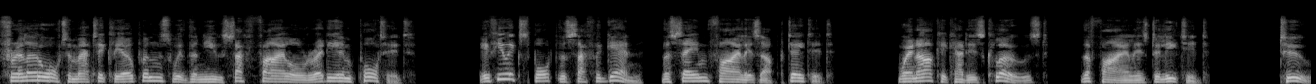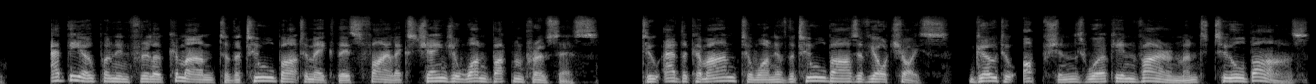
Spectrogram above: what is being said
Frilo automatically opens with the new SAF file already imported. If you export the SAF again, the same file is updated. When ArchiCAD is closed, the file is deleted. 2. Add the Open in Frilo command to the toolbar to make this file exchange a one-button process. To add the command to one of the toolbars of your choice, go to Options Work Environment Toolbars.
